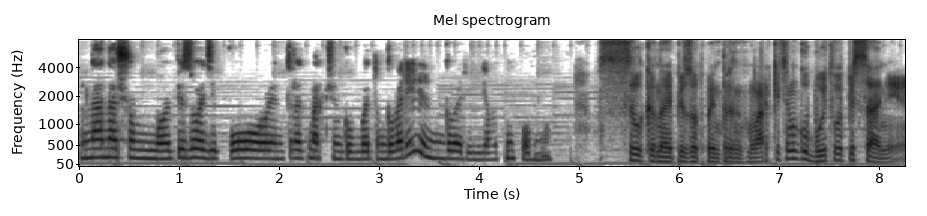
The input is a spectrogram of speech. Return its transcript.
на нашем эпизоде по интернет-маркетингу об этом говорили или не говорили, я вот не помню. Ссылка на эпизод по интернет-маркетингу будет в описании.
